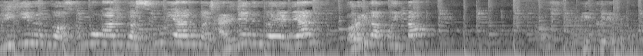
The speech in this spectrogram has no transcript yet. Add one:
이기는 거, 성공하는 거, 승리하는 거, 잘 되는 거에 대한 뭐를 갖고 있다? 밑그림을 갖고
